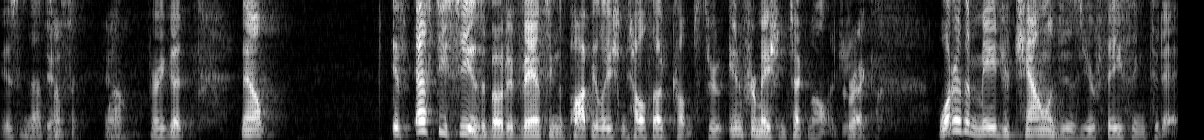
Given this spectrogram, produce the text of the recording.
Isn't that Yes. something? Wow, very good. Now, if STC is about advancing the population health outcomes through information technology, Correct. what are the major challenges you're facing today?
